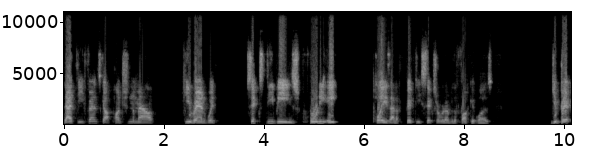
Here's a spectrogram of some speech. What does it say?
that defense got punched in the mouth. He ran with six DBs, 48 plays out of 56 or whatever the fuck it was you bet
